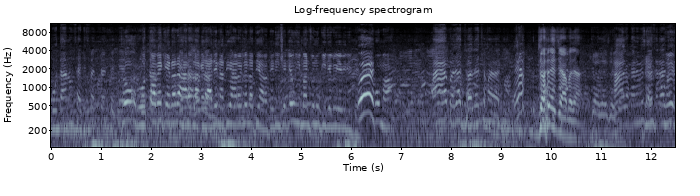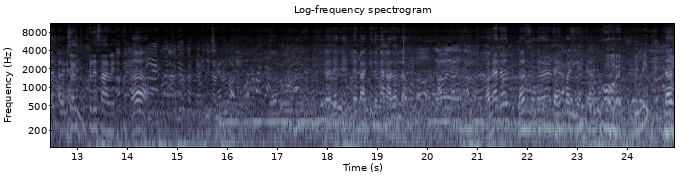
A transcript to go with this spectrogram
પોતાનું સેટિસ્ફેક્શન છે કે રોજ તો હવે કહેતા હતા હારો લાગે છે. આજે નથી હારો એટલે નથી હારો. તે દિવસે કેવું હિમાંશુ નું કીધેલું એવી રીતે! આ બધા જલે છે મારાથી. જલે છે આ બધા. આ લોકોને મેં દસરા ઓય, દિવસ ચલ હળગાવી. કુકડે સાલે. હા. જલે છે એટલે બાકી તો મેં હારો લાગુ હમણાં તો દસ છોકરોને ટાઈમ પડી ગઈ છે. દસ.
